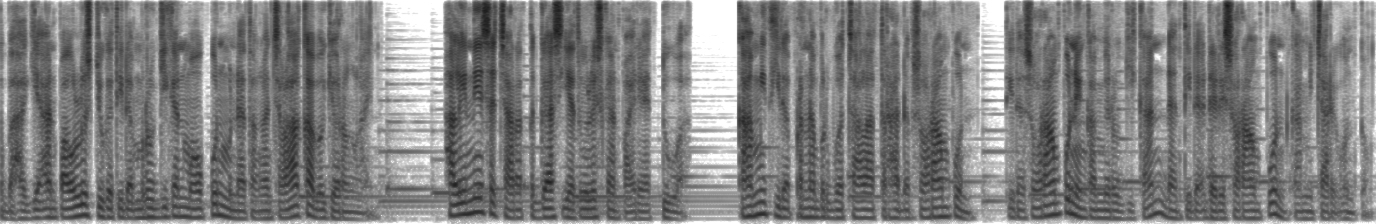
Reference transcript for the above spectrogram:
Kebahagiaan Paulus juga tidak merugikan maupun mendatangkan celaka bagi orang lain. Hal ini secara tegas ia tuliskan pada ayat 2. Kami tidak pernah berbuat salah terhadap seorang pun, tidak seorang pun yang kami rugikan dan tidak dari seorang pun kami cari untung.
